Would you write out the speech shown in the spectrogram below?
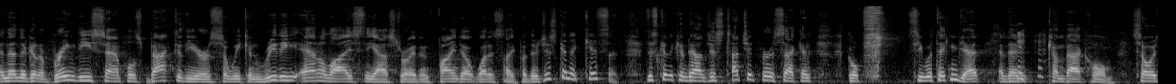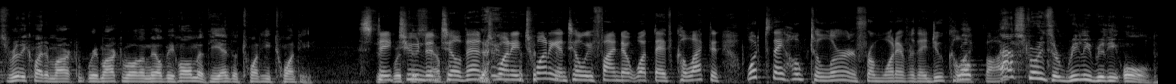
And then they're going to bring these samples back to the Earth so we can really analyze the asteroid and find out what it's like. But they're just going to kiss it. Just going to come down, just touch it for a second, go see what they can get, and then come back home. So it's really quite remarkable, and they'll be home at the end of 2020. Stay tuned until then, 2020, until we find out what they've collected. What do they hope to learn from whatever they do collect, well, Bob? Asteroids are really, really old.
